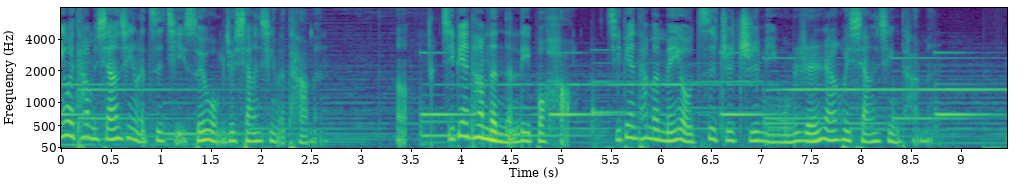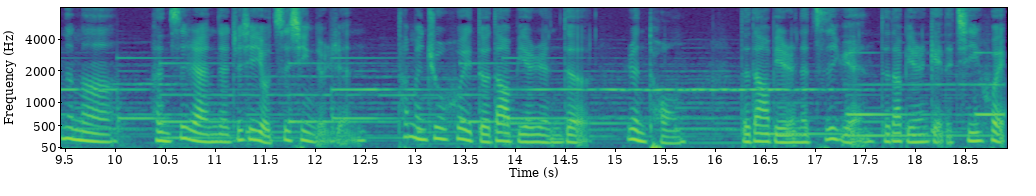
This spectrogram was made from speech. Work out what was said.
因为他们相信了自己，所以我们就相信了他们啊！即便他们的能力不好，即便他们没有自知之明，我们仍然会相信他们。那么，很自然的，这些有自信的人。他们就会得到别人的认同，得到别人的资源，得到别人给的机会，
